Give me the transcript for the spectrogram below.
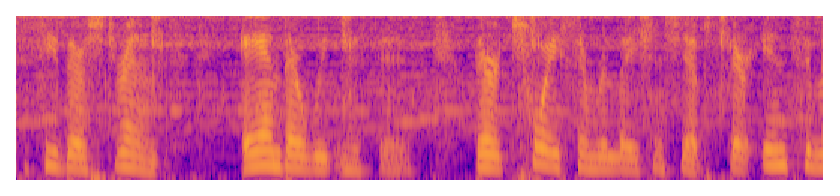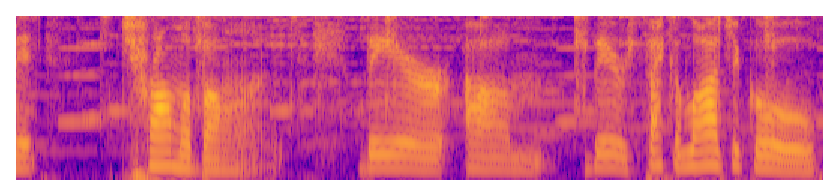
to see their strengths, and their weaknesses, their choice in relationships, their intimate trauma bonds, their um, their psychological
